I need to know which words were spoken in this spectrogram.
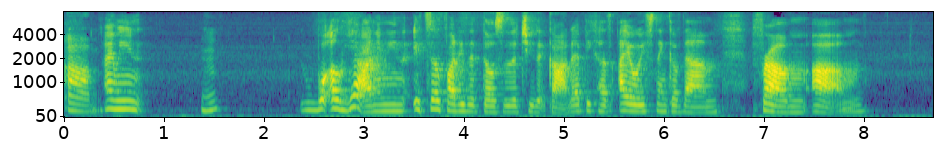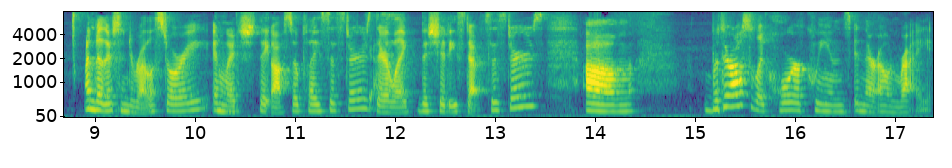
Um, I mean, Mhm. well, oh yeah, and I mean, it's so funny that those are the two that got it because I always think of them from um, another Cinderella story in which they also play sisters. They're like the shitty stepsisters, um, but they're also like horror queens in their own right.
